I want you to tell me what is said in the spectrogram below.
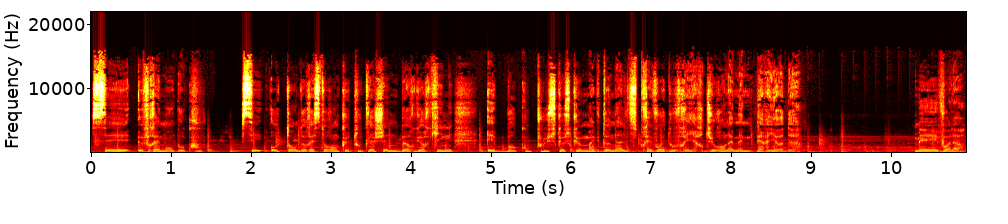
C'est vraiment beaucoup. C'est autant de restaurants que toute la chaîne Burger King et beaucoup plus que ce que McDonald's prévoit d'ouvrir durant la même période. Mais voilà,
